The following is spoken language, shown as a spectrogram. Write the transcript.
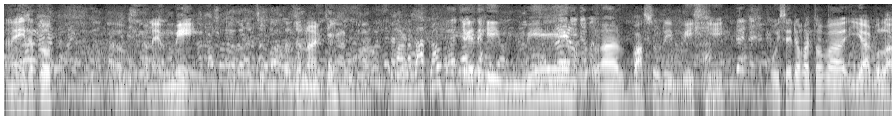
মানে এটা তো মানে মেয়ে। তার জন্য আর কি। দেখি মেয়ে আর বাসুরি বেশি। ওই সাইডে হয়তো বা ইয়াগুলা।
